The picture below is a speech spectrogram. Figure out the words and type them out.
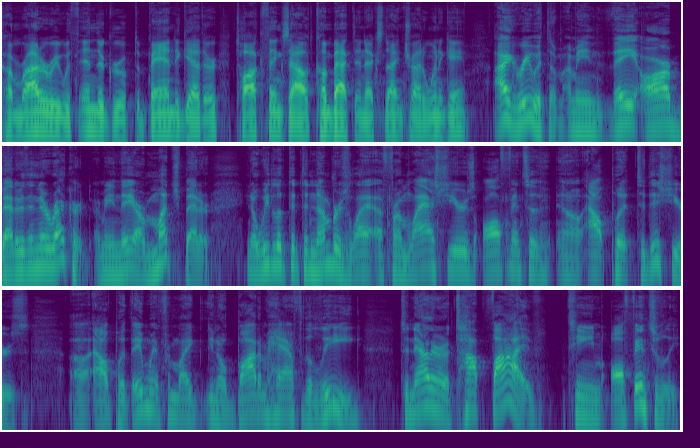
camaraderie within the group to band together, talk things out, come back the next night and try to win a game. I agree with them. I mean, they are better than their record. I mean, they are much better. You know, we looked at the numbers la- from last year's offensive you know, output to this year's uh, output. They went from like you know bottom half of the league to now they're in a top five team offensively.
